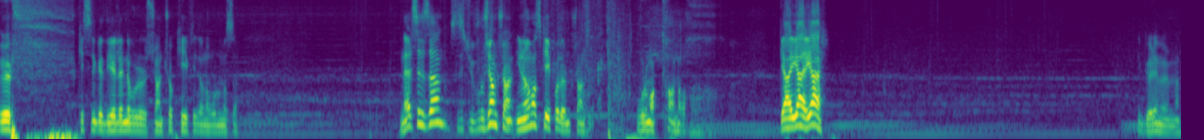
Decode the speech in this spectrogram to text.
Üf. Kesinlikle diğerlerine vuruyoruz şu an. Çok keyifliydi ona vurması. Neredesiniz lan? Sizi vuracağım şu an. İnanılmaz keyif alıyorum şu an. Vurmaktan. Oh. Gel gel gel. Göremiyorum ben.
